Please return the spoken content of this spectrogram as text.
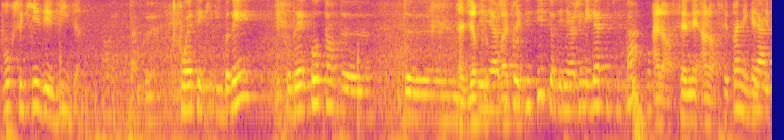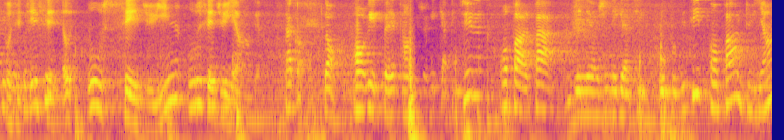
pour ce qui est des vides, Oui, parce que pour être équilibré, il faudrait autant de d'énergie être- positive que d'énergie négative, c'est ça alors alors c'est pas négatif Négatif positif, c'est ou c'est du yin ou c'est du yang. D'accord. Donc, on répète, on, je récapitule. On ne parle pas d'énergie négative ou positive, on parle du yang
